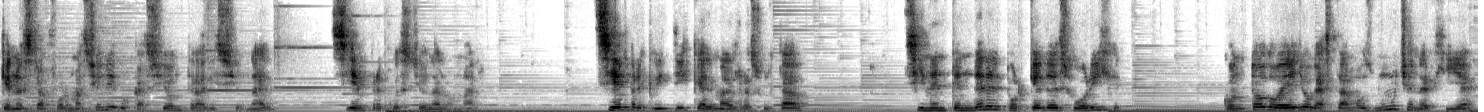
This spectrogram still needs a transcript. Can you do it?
que nuestra formación y educación tradicional siempre cuestiona lo malo, siempre critica el mal resultado, sin entender el porqué de su origen. Con todo ello gastamos mucha energía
